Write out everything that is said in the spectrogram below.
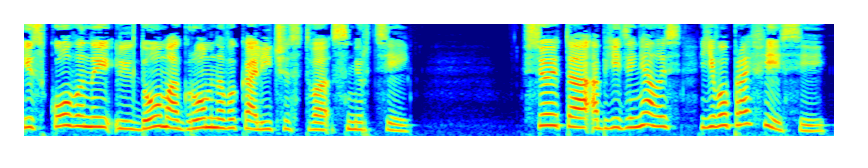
и скованный льдом огромного количества смертей. Все это объединялось его профессией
